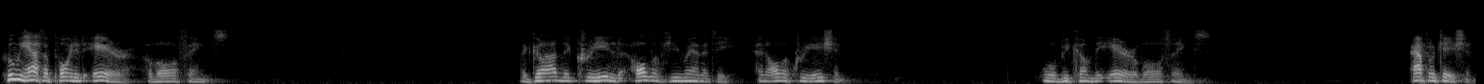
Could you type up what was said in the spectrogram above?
whom he hath appointed heir of all things. The God that created all of humanity and all of creation will become the heir of all things. Application.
